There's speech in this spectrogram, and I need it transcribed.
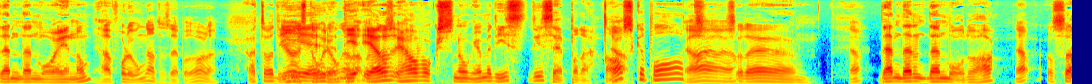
Den, den må jeg innom. Ja, får du unger til å se på det, eller? Vet du hva, De er store unger, de, jeg, har- jeg har voksne unger, men de, de ser på det. Ja. Askepott! Ja, ja, ja. Så det Ja. den, den, den må du ha. Ja. Og så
